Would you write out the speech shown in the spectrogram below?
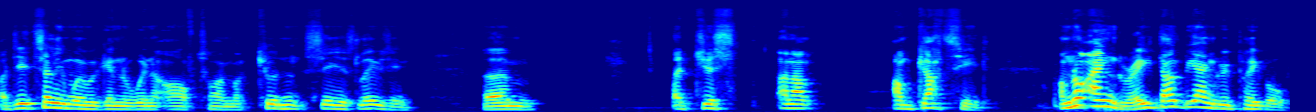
I did tell him we were going to win at half time. I couldn't see us losing. Um, I just, and I'm, I'm gutted. I'm not angry. Don't be angry, people.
